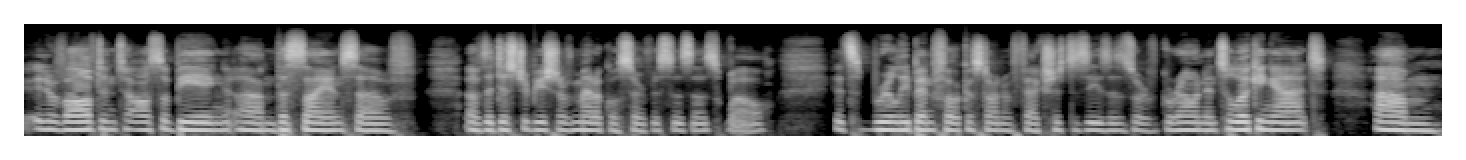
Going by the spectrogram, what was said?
it evolved into also being um, the science of of the distribution of medical services as well. It's really been focused on infectious diseases, sort of grown into looking at um,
